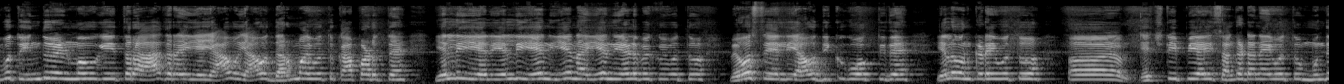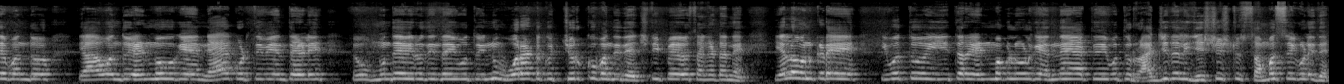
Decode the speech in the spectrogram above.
ಇವತ್ತು ಹಿಂದೂ ಹೆಣ್ಮಗುಗೆ ಈ ಥರ ಆದರೆ ಯಾವ ಯಾವ ಧರ್ಮ ಇವತ್ತು ಕಾಪಾಡುತ್ತೆ? ಎಲ್ಲಿ ಎಲ್ಲಿ ಎಲ್ಲಿ ಏನು ಏನು ಏನು ಹೇಳಬೇಕು ಇವತ್ತು? ವ್ಯವಸ್ಥೆಯಲ್ಲಿ ಯಾವ ದಿಕ್ಕಿಗೆ ಹೋಗ್ತಿದೆ? ಎಲ್ಲ ಒಂದು ಕಡೆ ಇವತ್ತು ಎಚ್ ಡಿ ಪಿ ಐ ಸಂಘಟನೆ ಇವತ್ತು ಮುಂದೆ ಬಂದು ಯಾವ ಒಂದು ಹೆಣ್ಮಗುಗೆ ನ್ಯಾಯ ಕೊಡ್ತೀವಿ ಅಂತ ಹೇಳಿ ಮುಂದೆ ಇರೋದ್ರಿಂದ ಇವತ್ತು ಇನ್ನೂ ಹೋರಾಟಕ್ಕೂ ಚುರುಕು ಬಂದಿದೆ ಎಚ್ ಡಿ ಪಿ ಐ ಸಂಘಟನೆ. ಎಲ್ಲ ಒಂದು ಕಡೆ ಇವತ್ತು ಈ ಥರ ಹೆಣ್ಮಕ್ಳುಗಳಿಗೆ ಅನ್ಯಾಯ ಆಗ್ತಿದೆ. ಇವತ್ತು ರಾಜ್ಯದಲ್ಲಿ ಎಷ್ಟೆಷ್ಟು ಸಮಸ್ಯೆಗಳಿದೆ.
